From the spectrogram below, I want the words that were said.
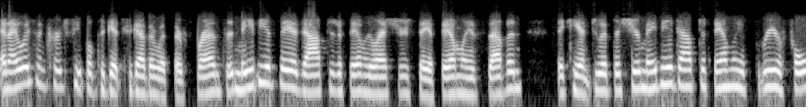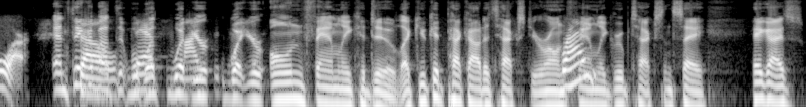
And I always encourage people to get together with their friends. And maybe if they adopted a family last year, say a family of seven, they can't do it this year. Maybe adopt a family of three or four. And think So about the, what what your what your own family could do. Like you could peck out a text, your own Right. family group text, and say, "Hey guys,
